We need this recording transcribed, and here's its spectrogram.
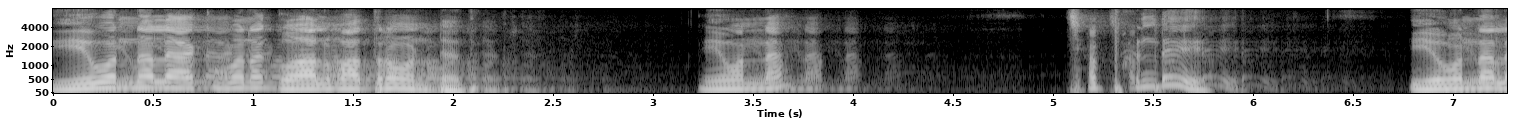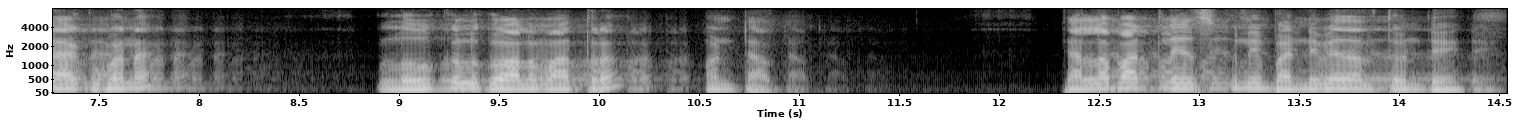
ఏమున్నా లేకపోయినా గోల మాత్రం ఉంటుంది. ఏమన్నా? చెప్పండి. ఏమన్నా లేకపోయినా లోకల్ గోల మాత్రం ఉంటాం. తెల్ల బట్టలు వేసుకుని బండి మీద వెళ్తుంటే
